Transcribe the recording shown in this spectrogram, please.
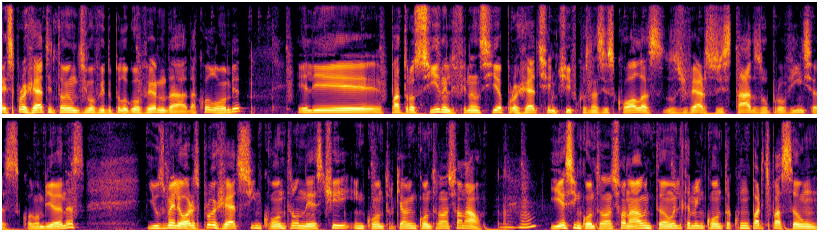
esse projeto, então, é um desenvolvido pelo governo da, da Colômbia. Ele patrocina, ele financia projetos científicos nas escolas dos diversos estados ou províncias colombianas. E os melhores projetos se encontram neste encontro que é o Encontro Nacional. E esse Encontro Nacional, então, ele também conta com participação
